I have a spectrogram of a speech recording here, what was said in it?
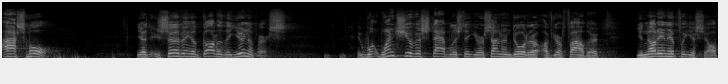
ask more. You're serving a God of the universe. Once you've established that you're a son and daughter of your Father, you're not in it for yourself.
